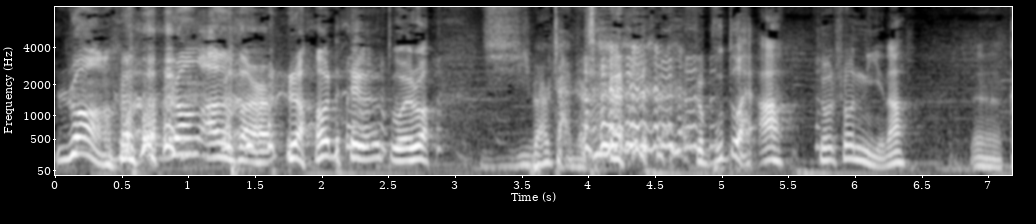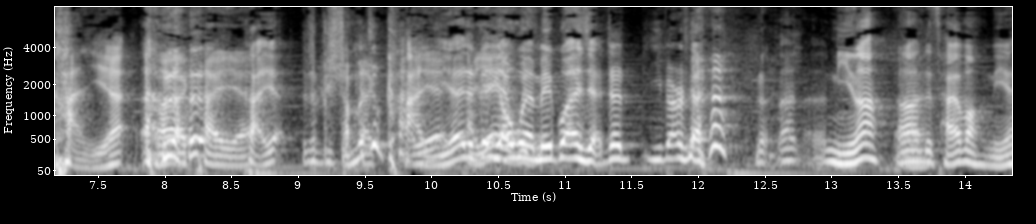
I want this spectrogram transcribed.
wrong wrong answer，然后这个杜威说：“一边站着去，这不对啊！就说你呢？嗯，侃爷，哎侃爷侃爷，这个什么叫侃侃爷爷？这跟摇滚也没关系。这一边去，那那你呢？啊，这采访你，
